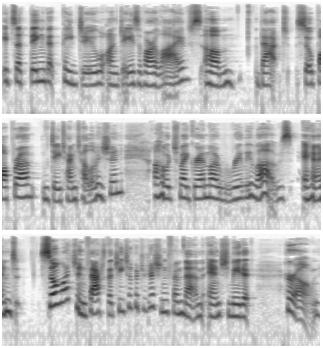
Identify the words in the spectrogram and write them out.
it's a thing that they do on Days of Our Lives, um, that soap opera, daytime television, uh, which my grandma really loves. And so much, in fact, that she took a tradition from them and she made it her own.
